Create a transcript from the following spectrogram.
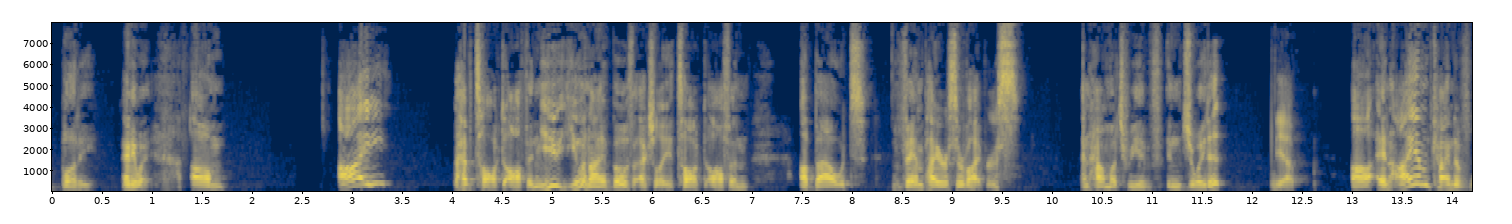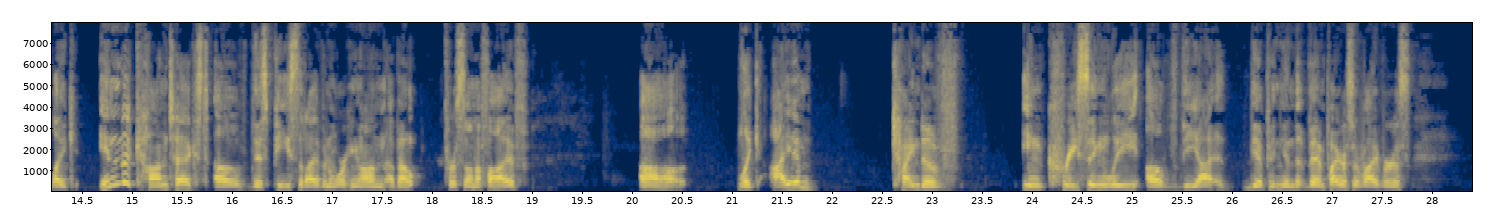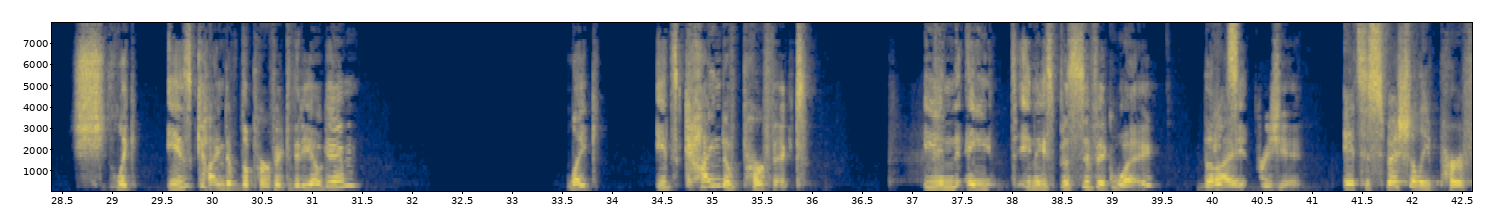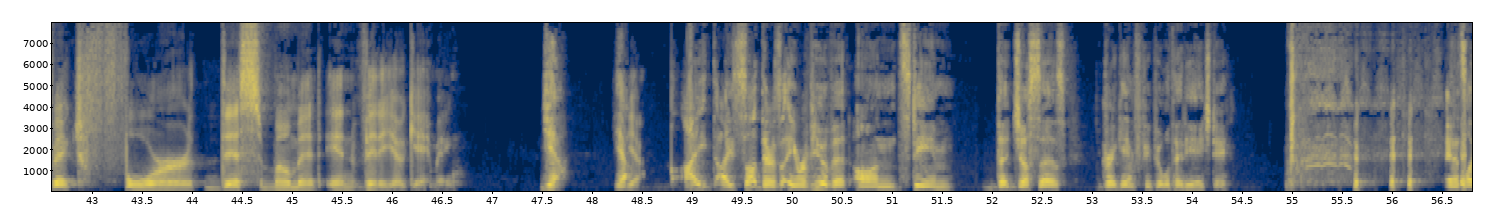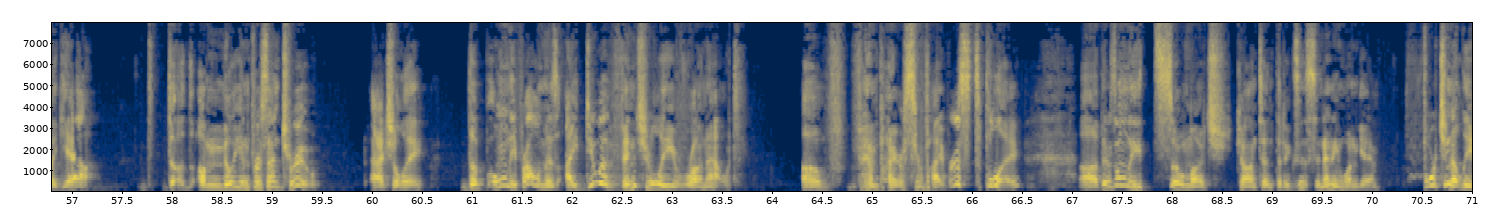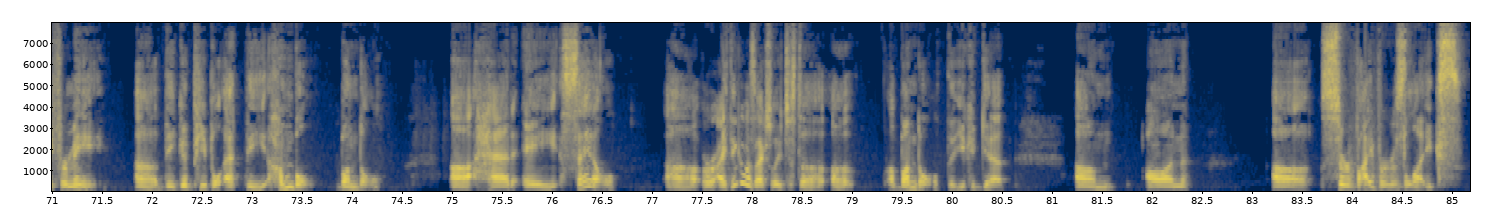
buddy. Anyway, um, I have talked often. You, you and I have both actually talked often about Vampire Survivors and how much we have enjoyed it. Yeah. Uh, and I am kind of like in the context of this piece that I've been working on about Persona Five. Uh, like I am kind of increasingly of the uh, the opinion that Vampire Survivors, sh- like, is kind of the perfect video game. Like, it's kind of perfect in a in a specific way that It's- I appreciate. It's especially perfect for this moment in video gaming. Yeah, yeah. Yeah. I I saw there's a review of it on Steam that just says great game for people with ADHD, and it's like, yeah, a million percent true. Actually, the only problem is I do eventually run out of Vampire Survivors to play. Uh, there's only so much content that exists in any one game. Fortunately for me, uh, the good people at the Humble Bundle uh, had a sale uh, or I think it was actually just a, a, a bundle that you could get um, on uh, survivors likes,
